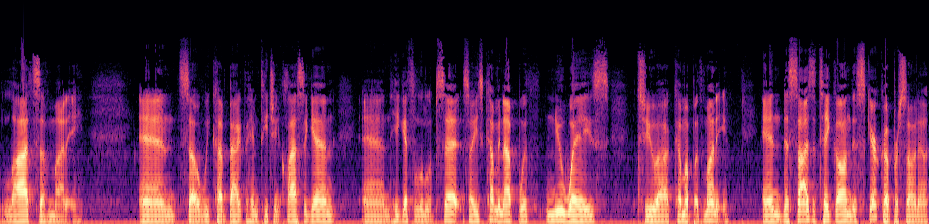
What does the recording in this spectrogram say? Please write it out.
Lots of money. And so we cut back to him teaching class again, and he gets a little upset. So he's coming up with new ways to uh, come up with money and decides to take on this scarecrow persona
